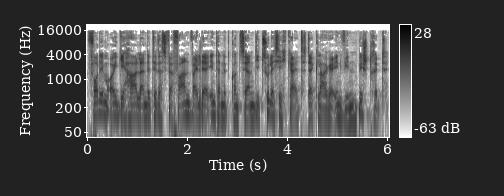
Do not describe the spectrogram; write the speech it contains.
Vor dem EuGH landete das Verfahren, weil der Internetkonzern die Zulässigkeit der Klage in Wien bestritt.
